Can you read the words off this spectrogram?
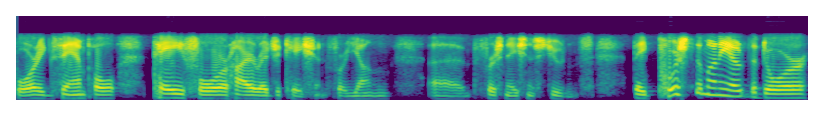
for example, pay for higher education for young uh, First Nations students. They pushed the money out the door,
